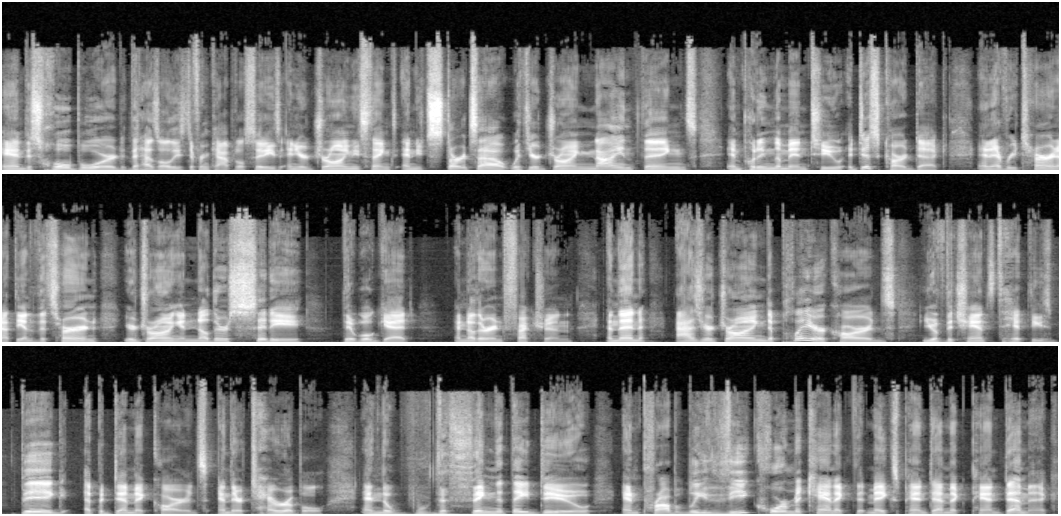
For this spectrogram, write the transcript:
and this whole board that has all these different capital cities, and you're drawing these things, and it starts out with you're drawing nine things and putting them into a discard deck. And every turn, at the end of the turn, you're drawing another city that will get another infection. And then as you're drawing the player cards, you have the chance to hit these big epidemic cards and they're terrible. And the the thing that they do and probably the core mechanic that makes pandemic pandemic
